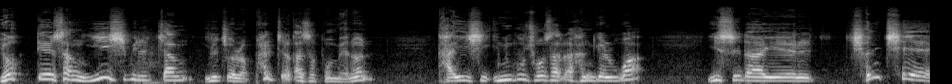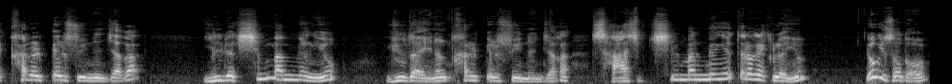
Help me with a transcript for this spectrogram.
역대상 21장 1절로 8절 가서 보면은 다윗이 인구 조사를 한 결과 이스라엘 전체에 칼을 뺄 수 있는 자가 110만 명이요. 유다에는 칼을 뺄 수 있는 자가 47만 명이었다라고 했거든요. 여기서도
